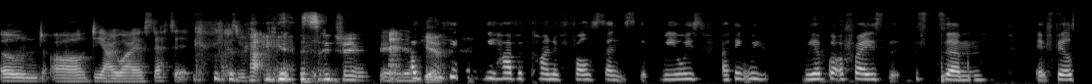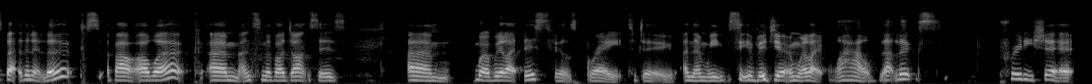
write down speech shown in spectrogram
owned our diy aesthetic because we've had to Yeah, so true. Yeah, yeah. I do Yeah. think that we have a kind of false sense that we always I think we we have got a phrase that um it feels better than it looks about our work um and some of our dances um where we're like this feels great to do and then we see a video and we're like wow that looks pretty shit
